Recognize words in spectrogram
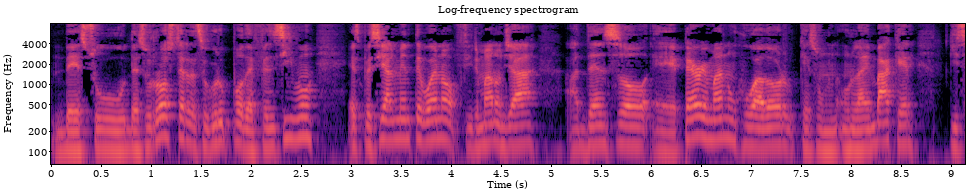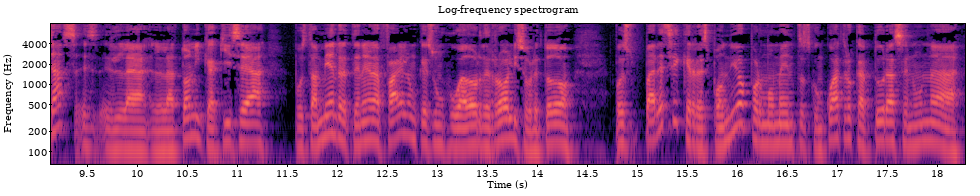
de su, de su roster, de su grupo defensivo. Especialmente, bueno, firmaron ya a Denzel eh, Perryman, un jugador que es un, linebacker. Quizás la, la, tónica aquí sea, pues también retener a Phylon, que es un jugador de rol y sobre todo, pues parece que respondió por momentos con cuatro capturas en una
